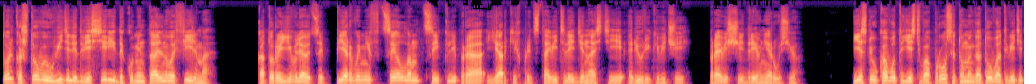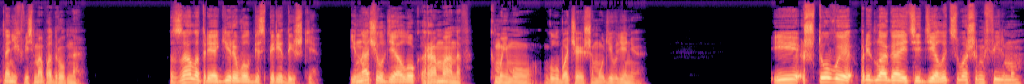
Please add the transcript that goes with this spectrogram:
только что вы увидели две серии документального фильма, которые являются первыми в целом цикле про ярких представителей династии Рюриковичей, правящей Древней Русью. Если у кого-то есть вопросы, то мы готовы ответить на них весьма подробно». Зал отреагировал без передышки и начал диалог романов, к моему глубочайшему удивлению. «И что вы предлагаете делать с вашим фильмом?»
